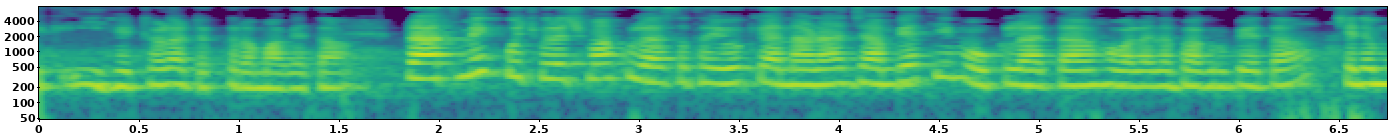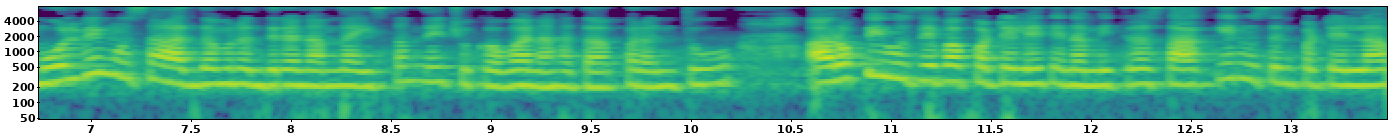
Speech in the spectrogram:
એક ઈ હેઠળ અટક કરવામાં આવ્યા હતા. પ્રાથમિક પૂછપરછમાં ખુલાસો થયો કે આ નાણાં જાંબિયાથી મોકલાતા હવાલાના ભાગરૂપે હતા, જેને મોલવી મુસા આદમ રંધેરા નામના ઈસમને ચૂકવવાના હતા. પરંતુ આરોપી હુઝેફા પટેલે તેના મિત્ર સાકિર હુસેન પટેલના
